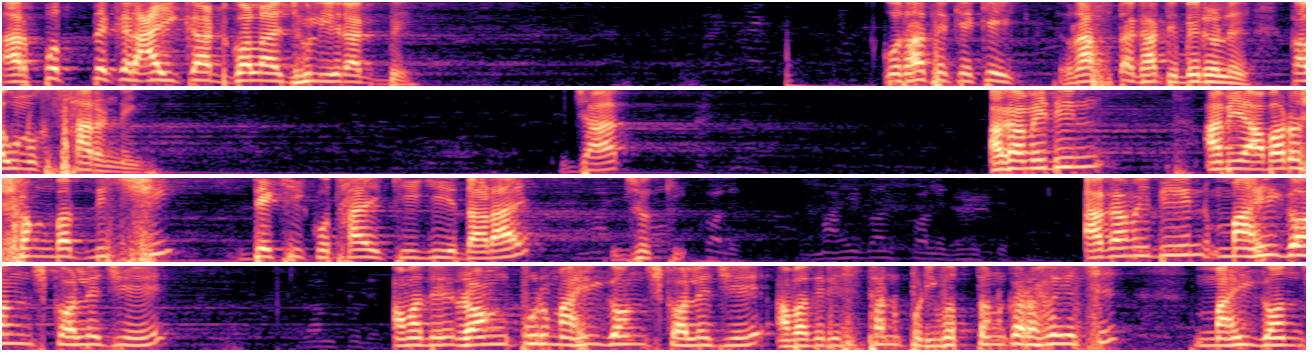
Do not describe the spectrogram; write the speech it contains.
আর প্রত্যেকের আই কার্ড গলায় ঝুলিয়ে রাখবে। কোথা থেকে কে রাস্তাঘাটে বেরোলে কাউনো ছাড় নেই। যাক, আগামী দিন আমি আবারও সংবাদ নিচ্ছি, দেখি কোথায় কি গিয়ে দাঁড়ায়, ঝুঁকি। আগামী দিন মাহিগঞ্জ কলেজে, আমাদের রংপুর মাহিগঞ্জ কলেজে আমাদের স্থান পরিবর্তন করা হয়েছে। মাহিগঞ্জ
